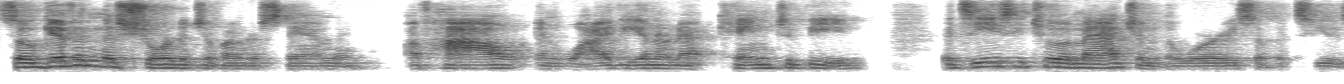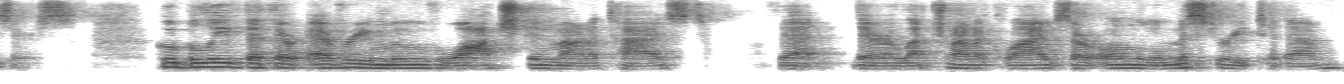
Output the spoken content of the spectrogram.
So given this shortage of understanding of how and why the internet came to be, it's easy to imagine the worries of its users who believe that their every move watched and monetized, that their electronic lives are only a mystery to them,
